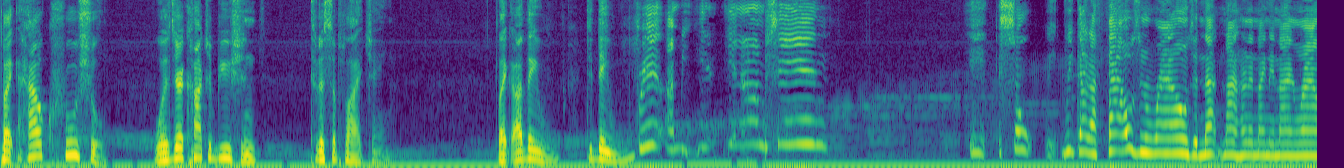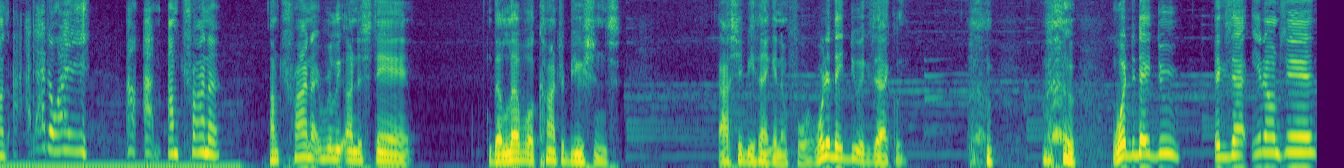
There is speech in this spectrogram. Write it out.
Like, how crucial was their contribution to the supply chain? Like, are they, did they really, I mean, you, you know what I'm saying? So we- got a thousand rounds and not 999 rounds. I, I don't, I, I, I'm- I'm trying to, I'm trying to really understand the level of contributions I should be thanking them for. What did they do exactly? what did they do exactly? You know what I'm saying?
